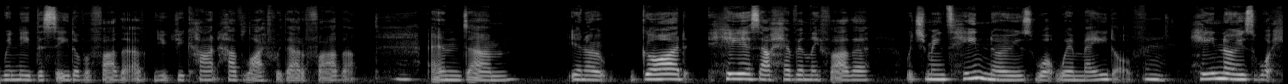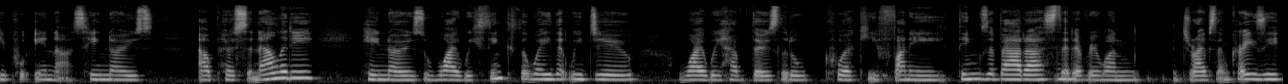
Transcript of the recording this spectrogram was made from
we need the seed of a father. You, you can't have life without a father. Mm. And, um, you know, God, He is our Heavenly Father, which means He knows what we're made of. Mm. He knows what He put in us. He knows our personality. He knows why we think the way that we do, why we have those little quirky, funny things about us that mm. everyone drives them crazy.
